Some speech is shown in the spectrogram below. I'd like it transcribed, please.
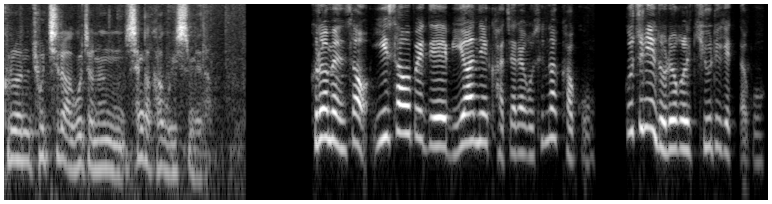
그런 조치라고 저는 생각하고 있습니다. 그러면서 이 사업에 대해 미안의 과제라고 생각하고 꾸준히 노력을 기울이겠다고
